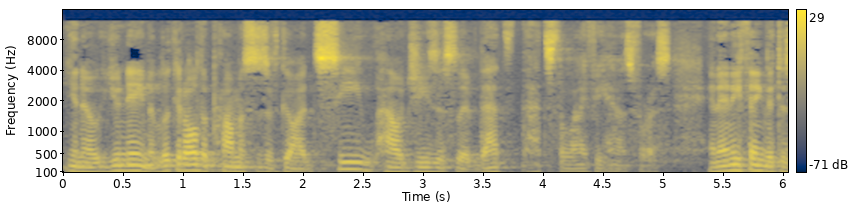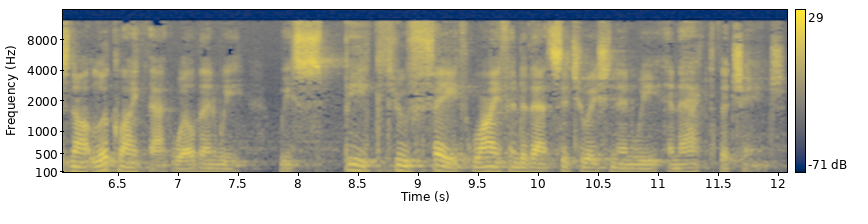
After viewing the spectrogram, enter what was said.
you know, you name it. Look at all the promises of God. See how Jesus lived. That's, that's the life He has for us. And anything that does not look like that, well, then we, we speak through faith life into that situation and we enact the change.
